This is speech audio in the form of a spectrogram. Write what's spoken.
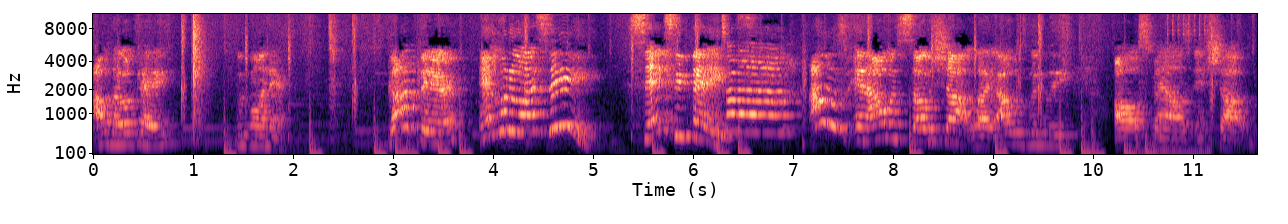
I was like, okay, we going there. Got there, and who do I see? Sexy face. I was, and I was so shocked. Like, I was literally all smiles and shocked.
